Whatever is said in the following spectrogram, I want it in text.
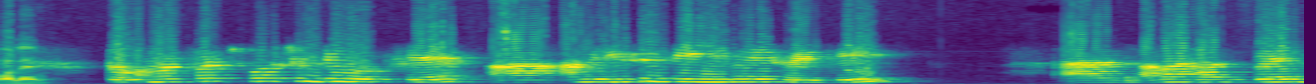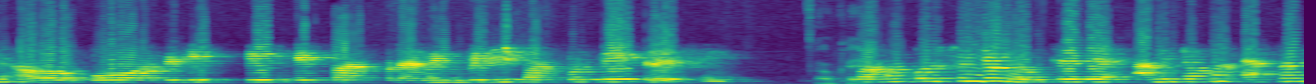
বলেন। তো আমার ফার্স্ট কোশ্চেনটি হচ্ছে আমি রিসেন্টলি ইউনিট হয়েছি আমার হাজবেন্ড ও অলরেডি পাসপোর্ট আমি ব্রিটিশ পাসপোর্ট পেয়ে ফেলেছি। তো আমার কোশ্চেনটা হচ্ছে যে আমি যখন অ্যাপ্লাই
